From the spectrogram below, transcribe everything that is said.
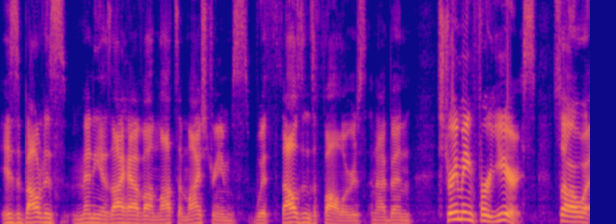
is about as many as I have on lots of my streams with thousands of followers, and I've been streaming for years. So uh,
